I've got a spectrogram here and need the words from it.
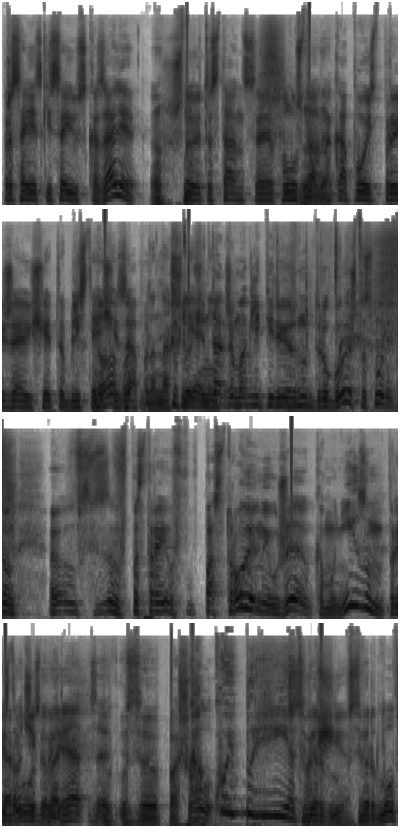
про Советский Союз сказали, э, что это станция полустанок, ну, а поезд проезжающий – это блестящий Но Запад. Вот нашли точно они... так же могли перевернуть другое, что смотрит он э, в, постро... в построенный уже коммунизм. Короче господи. говоря, пошел… Какой бред вообще! Свердлов...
